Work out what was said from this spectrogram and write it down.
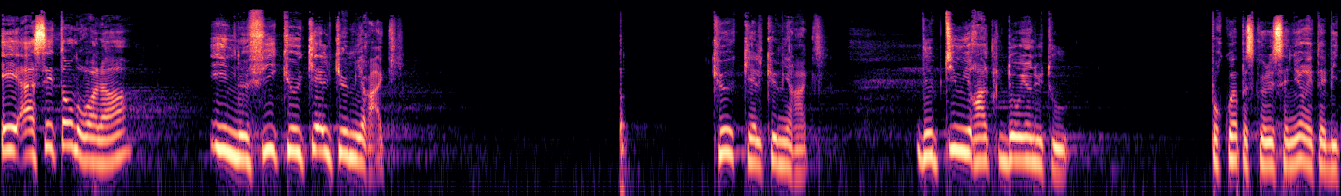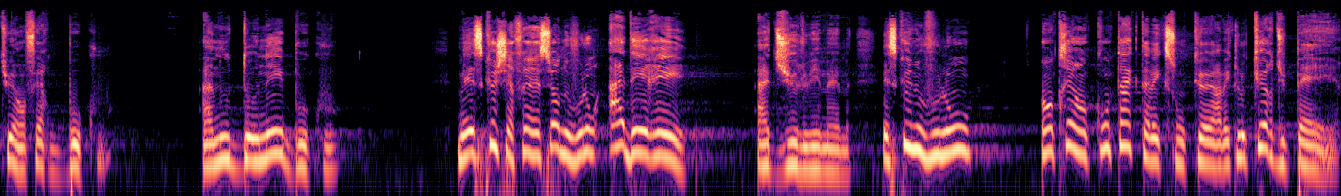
Et à cet endroit-là, il ne fit que quelques miracles. Que quelques miracles. Des petits miracles de rien du tout. Pourquoi? Parce que le Seigneur est habitué à en faire beaucoup, à nous donner beaucoup. Mais est-ce que, chers frères et sœurs, nous voulons adhérer à Dieu lui-même? Est-ce que nous voulons entrer en contact avec son cœur, avec le cœur du Père?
